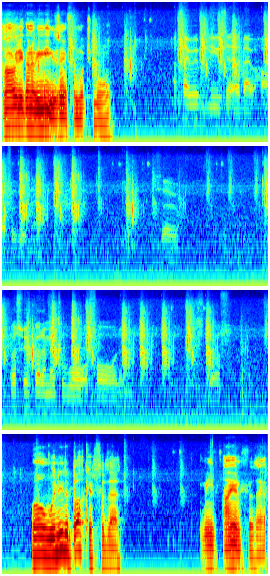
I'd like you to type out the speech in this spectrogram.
I'm not really going to be using it for much more. I'd say we've used it about half of it now. So, plus we've got to make a waterfall and stuff. Well, we need a bucket for that. We need iron for that.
